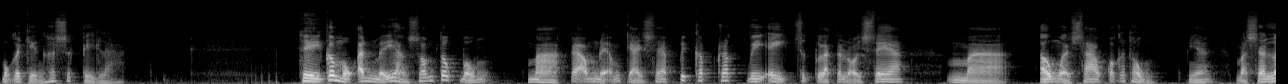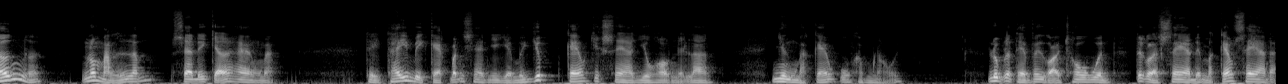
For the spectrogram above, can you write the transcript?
Một cái chuyện hết sức kỳ lạ. Thì có một anh Mỹ hàng xóm tốt bụng mà cái ông này ông chạy xe pickup truck V8, tức là cái loại xe mà ở ngoài sau có cái thùng, nha mà xe lớn nữa, nó mạnh lắm, xe đi chở hàng mà thì thấy bị kẹt bánh xe như vậy mới giúp kéo chiếc xe U-Haul này lên. Nhưng mà kéo cũng không nổi. Lúc đó thì em phải gọi tow tức là xe để mà kéo xe đó.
